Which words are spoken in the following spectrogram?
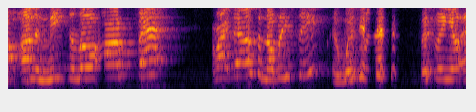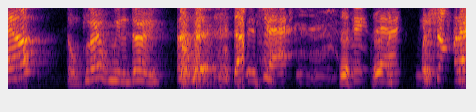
Up underneath the little arm fat right there, so nobody see, and whisper whisper in your ear. Don't play with me today. That's Exactly. Exactly. for showing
